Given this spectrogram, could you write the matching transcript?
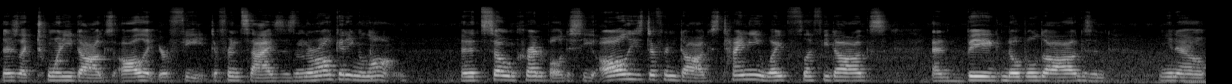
there's like 20 dogs all at your feet, different sizes, and they're all getting along. And it's so incredible to see all these different dogs tiny, white, fluffy dogs, and big, noble dogs, and, you know,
